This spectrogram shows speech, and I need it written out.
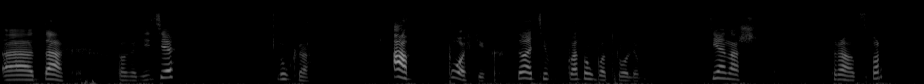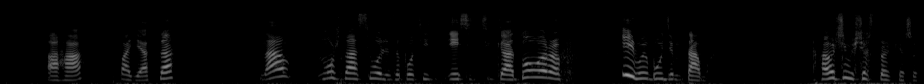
А, так, погодите. Ну-ка. А, пофиг. Давайте потом патрулим. Где наш транспорт? Ага, понятно. Нам нужно всего лишь заплатить 10к долларов, и мы будем там. А очень еще столько же.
